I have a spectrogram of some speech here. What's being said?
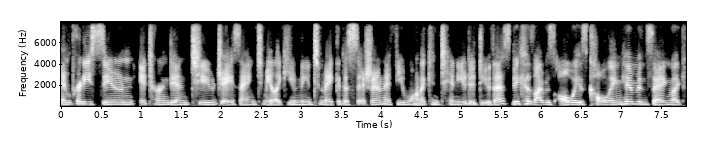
And pretty soon it turned into Jay saying to me, like, you need to make a decision if you want to continue to do this. Because I was always calling him and saying, like,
